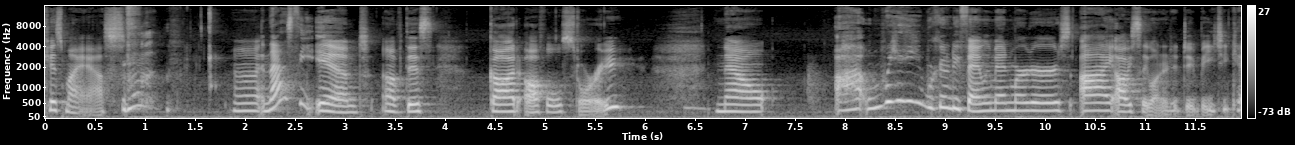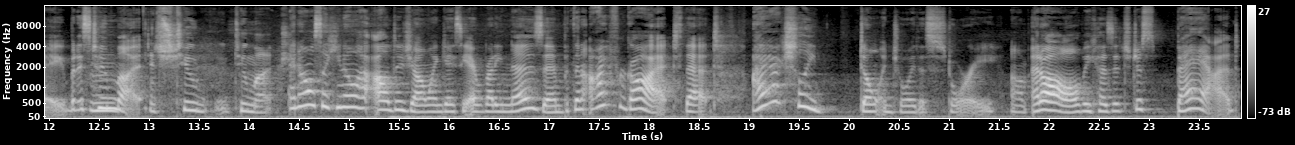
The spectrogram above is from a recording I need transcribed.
Kiss my ass. uh, and that's the end of this god awful story. Now, uh, we were going to do Family Man murders. I obviously wanted to do BTK, but it's too much. it's too too much And I was like, you know what? I'll do John Wayne Gacy. Everybody knows him. But then I forgot that I actually don't enjoy this story um, at all because it's just bad.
